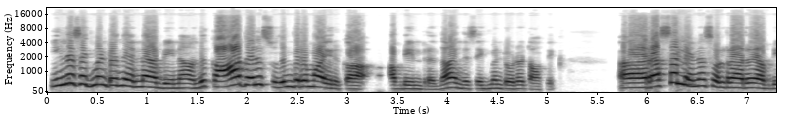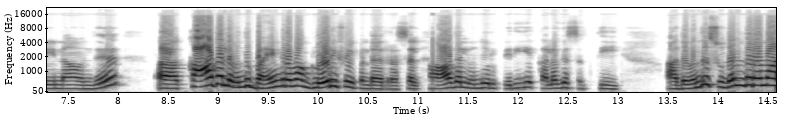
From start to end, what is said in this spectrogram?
இந்த செக்மெண்ட் வந்து என்ன அப்படின்னா வந்து காதல் சுதந்திரமா இருக்கா அப்படின்றதுதான் இந்த செக்மெண்டோட டாபிக் ரசல் என்ன சொல்றாரு அப்படின்னா வந்து ஆஹ் காதலை வந்து பயங்கரமா குளோரிஃபை பண்றாரு ரசல். காதல் வந்து ஒரு பெரிய கலக சக்தி அது வந்து சுதந்திரமா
